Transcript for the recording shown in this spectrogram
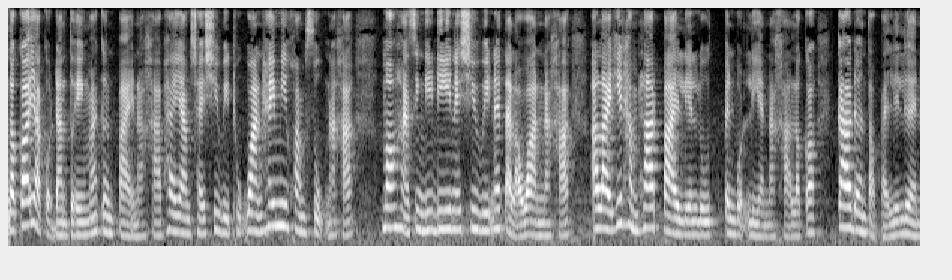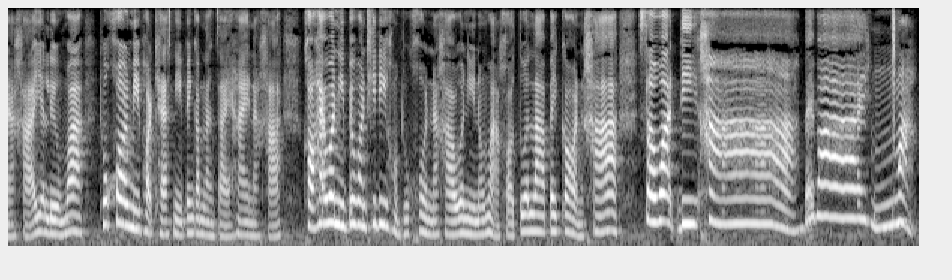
แล้วก็อย่ากกดดันตัวเองมากเกินไปนะคะ พยายามใช้ชีวิตทุกวันให้มีความสุขนะคะมองหาสิ่งดีๆ ในชีวิตในแต่ละวันนะคะ อะไรที่ทำพลาดไปเรียนรู้เป็นบทเรียนนะคะ แล้วก็ก้าวเดินต่อไปเรื่อยๆนะคะ อย่าลืมว่าทุกคนมีพอดแคสต์นี้เป็นกำลังใจให้นะคะ ขอให้วันนี้เป็นวันที่ดีของทุกคนนะคะ วันนี้น้องหวานขอตัวลาไปก่อนค่ะ สวัสดีค่ะ บ๊ายบาย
